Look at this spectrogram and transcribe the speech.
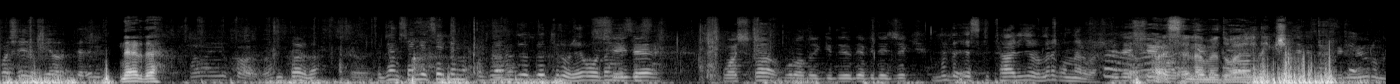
Paşa'yı da ziyaret edelim. Nerede? yukarıda. Hocam sen geçerken odalarını diyor götür oraya. Oradan Şeyde geçersin. başka burada gidilebilecek Burada eski tarihi yer olarak onlar var. bir de şey var. selam ve Gelip dua mi Bilmiyorum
